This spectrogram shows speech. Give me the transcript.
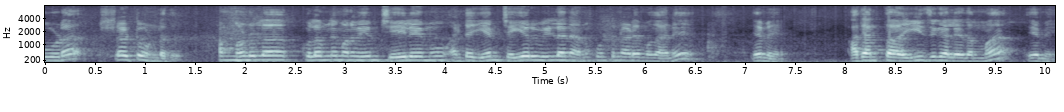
కూడా షర్టు ఉండదు. బ్రాహ్మణుల కులంని మనం ఏం చేయలేము అంటే ఏం చెయ్యరు వీళ్ళని అనుకుంటున్నాడేమో కానీ ఏమి? అదంత ఈజీగా లేదమ్మా ఏమి?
